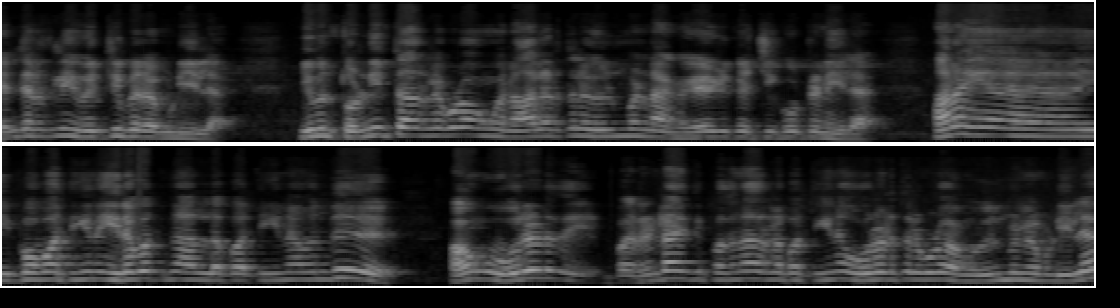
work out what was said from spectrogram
எந்த இடத்துலையும் வெற்றி பெற முடியல. ஈவன் தொண்ணூத்தாறில் கூட அவங்க நாலு இடத்துல வின் பண்ணாங்க. ஏழு கட்சி கூட்டணியில். ஆனால் இப்போ பார்த்தீங்கன்னா இருபத்தி நாலில் பார்த்தீங்கன்னா வந்து அவங்க ஒரு இடத்து இப்போ ரெண்டாயிரத்தி பதினாறில் பார்த்தீங்கன்னா ஒரு இடத்துல கூட அவங்க வின் பண்ண முடியல.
